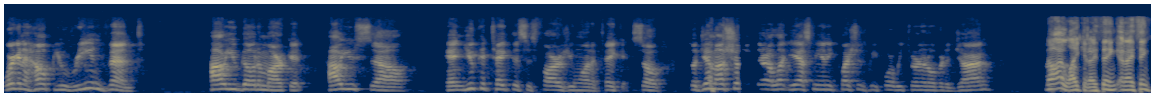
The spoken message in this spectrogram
we're going to help you reinvent how you go to market how you sell and you could take this as far as you want to take it so so jim i'll show you there i'll let you ask me any questions before we turn it over to john no i like it i think and i think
